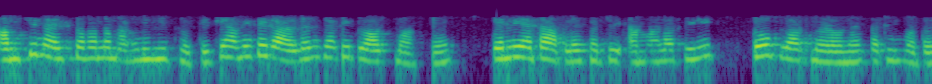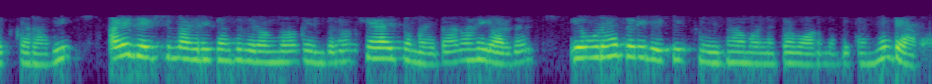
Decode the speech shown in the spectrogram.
आमची नाईक मागणी हीच होती की आम्ही ते गार्डनसाठी प्लॉट मागतोय. त्यांनी आता आपल्यासाठी आम्हाला ती तो प्लॉट मिळवण्यासाठी मदत करावी. आणि ज्येष्ठ नागरिकांचं विरंगुळा केंद्र खेळायचं मैदान आणि गार्डन एवढ्या तरी बेसिक सुविधा आम्हाला त्या वॉर्डमध्ये त्यांनी द्याव्या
